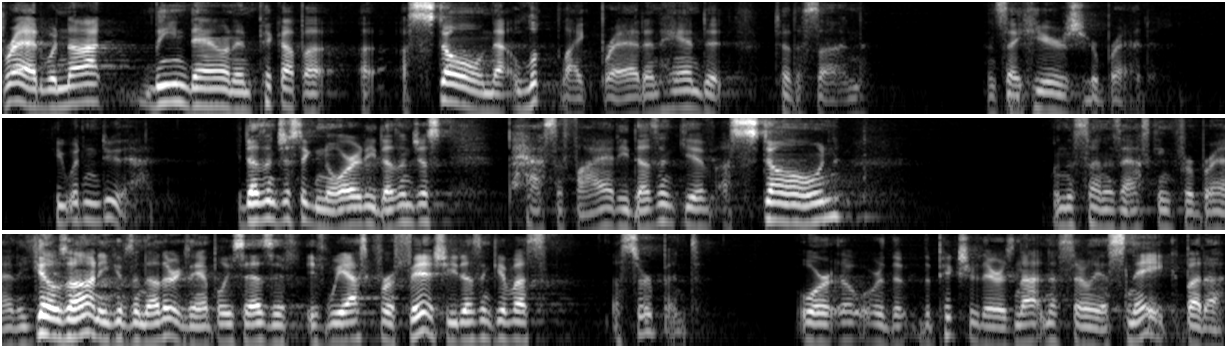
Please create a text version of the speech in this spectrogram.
bread, would not lean down and pick up a, a, a stone that looked like bread and hand it to the Son and say, Here's your bread. He wouldn't do that. He doesn't just ignore it, he doesn't just pacify it, he doesn't give a stone when the son is asking for bread. He goes on, he gives another example. He says, If, if we ask for a fish, he doesn't give us a serpent. Or, or the, the picture there is not necessarily a snake, but, a,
